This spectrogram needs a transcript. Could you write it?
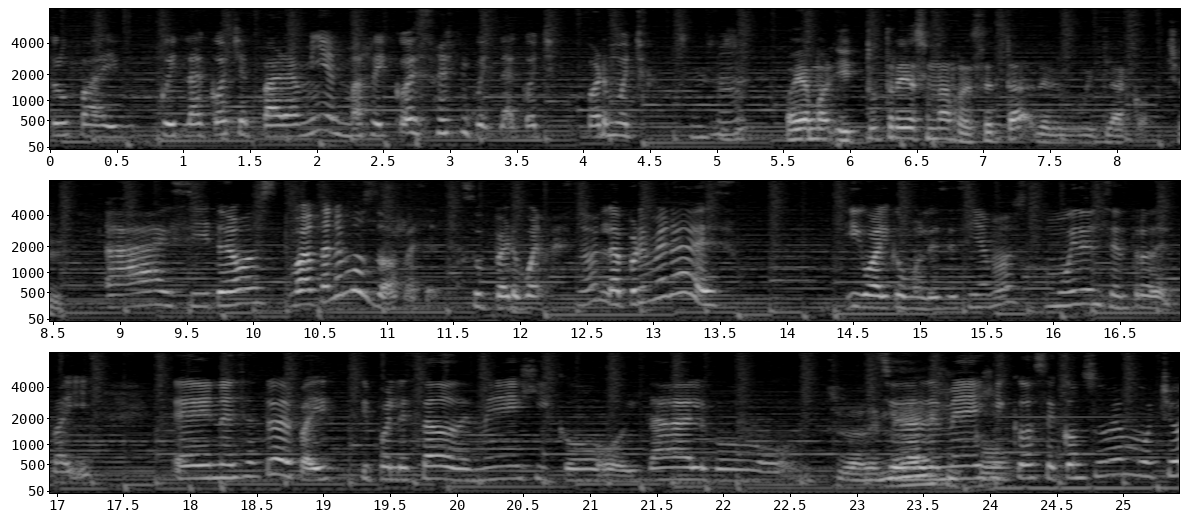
trufa y cuitlacoche, para mí el más rico es el cuitlacoche, por mucho. Ujú. Oye, amor, ¿y tú traías una receta del huitlacoche? Ay, sí, tenemos, bueno, tenemos dos recetas súper buenas, ¿no? La primera es, igual como les decíamos, muy del centro del país. En el centro del país, tipo el Estado de México, o Hidalgo, o Ciudad de Ciudad de México. Se consume mucho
